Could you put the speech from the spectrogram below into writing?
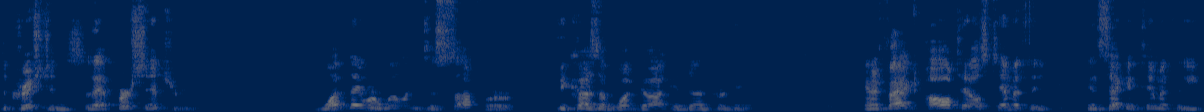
the Christians of that first century. What they were willing to suffer because of what God had done for them. And in fact, Paul tells Timothy in 2 Timothy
